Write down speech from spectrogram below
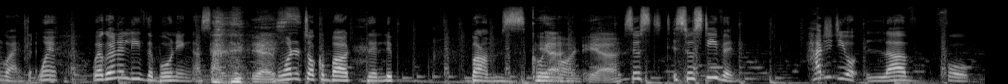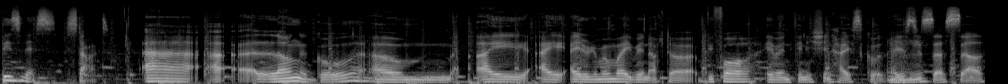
Okay. We're, we're going to leave the boning aside. Yes. We want to talk about the lip bums going yeah, on. Yeah. So, st- so Stephen, how did your love for business start? Uh, uh, long ago, Mm-hmm. um, I, I I remember even after before even finishing high school, I used to Mm-hmm. just sell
